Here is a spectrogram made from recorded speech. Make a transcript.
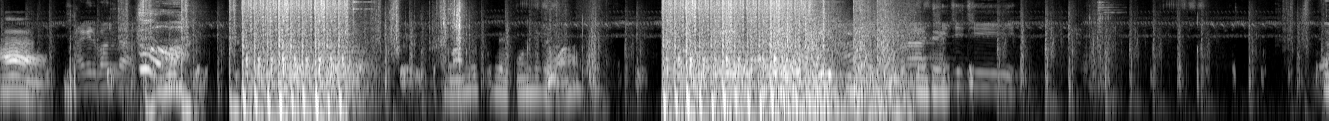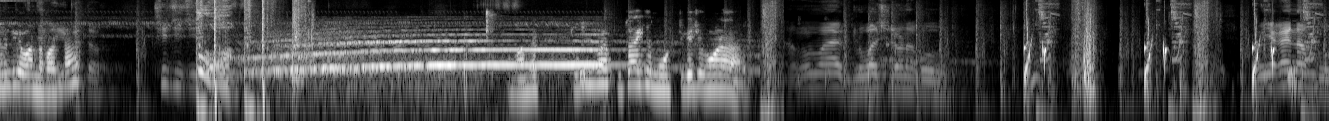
হ্যাঁ। আগের বান্দা? ছিল কোন দিকে মারা কোন দিকে ওই জায়গায় নামবো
